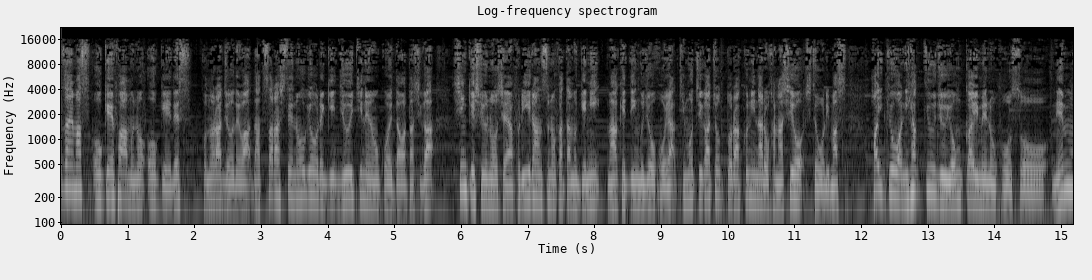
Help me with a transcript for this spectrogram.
ございます。OK ファームの OK です。このラジオでは脱サラして農業歴11年を超えた私が新規就農者やフリーランスの方向けにマーケティング情報や気持ちがちょっと楽になる話をしております。はい、今日は294回目の放送、年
